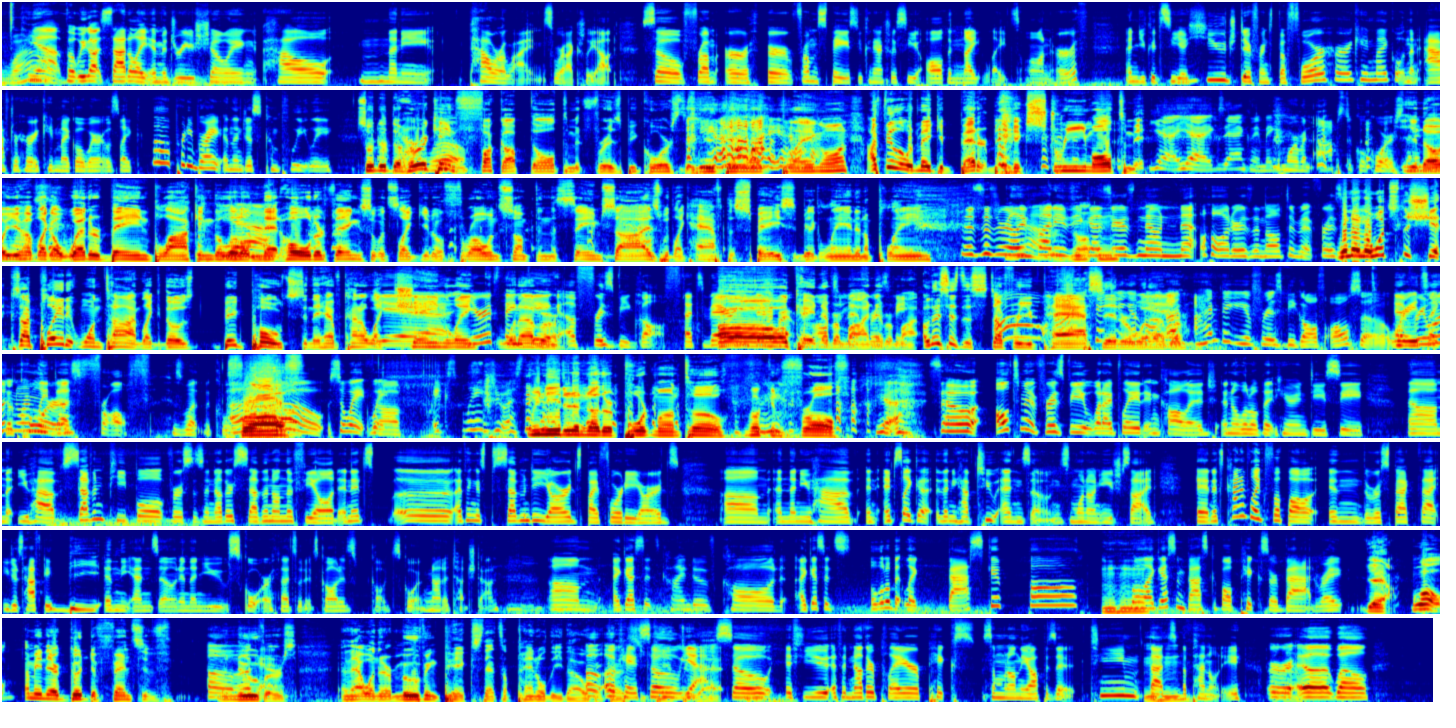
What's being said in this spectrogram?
Wow. Yeah, but we got satellite imagery showing how many power lines were actually out. So from Earth or from space, you can actually see all the night lights on Earth. And you could see a mm-hmm. huge difference before Hurricane Michael and then after Hurricane Michael, where it was like, oh, pretty bright, and then just completely. So did the out. hurricane Whoa. fuck up the ultimate frisbee course that you've been like Yeah. playing on? I feel it would make it better, be like extreme ultimate. Yeah, yeah, exactly. Make it more of an obstacle course. You know, anything you have like a weather bane blocking the little Yeah. net holder thing, so it's like you know throwing something the same size with like half the space. It'd be like landing a plane. This is really Yeah. funny uh-uh. because Something. there's no net holders in Ultimate Frisbee. Well, no, no. What's the shit? Because I played it one time, like those big posts, and they have kind of like Yeah, chain link, You're thinking whatever. of Frisbee golf. That's very oh, different okay. from Never Ultimate mind. Never mind. Oh, this is the stuff where you Oh, pass it thinking or of- whatever. I'm, I'm thinking of frisbee golf also, where Everyone it's like a normally course. does froth is what the cool. Froth. Oh, so wait, wait. Froth. Explain to us. we needed another portmanteau. Fucking froth. Yeah. So ultimate frisbee, what I played in college and a little bit here in DC. Um, you have seven people versus another seven on the field, and it's uh, I think it's seventy yards by forty yards. Um, and then you have and it's like a then you have two end zones, one on each side. And it's kind of like football in the respect that you just have to be in the end zone and then you score. That's what it's called. It's called scoring, not a touchdown. Um, I guess it's kind of called. I guess it's a little bit like basketball. Mhm. Well, I guess in basketball, picks are bad, right? Yeah. Well, I mean, they're good defensive Oh, maneuvers. And that when they're moving picks, that's a penalty, though. Oh, okay. So yeah. that. So if you if another player picks someone on the opposite team, that's Mhm. a penalty. Or Okay. uh, well,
